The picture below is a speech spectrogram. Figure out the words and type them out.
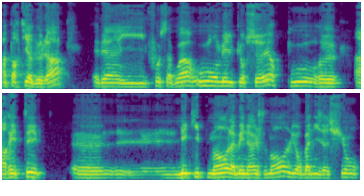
À partir de là, eh bien, il faut savoir où on met le curseur pour euh, arrêter euh, l'équipement, l'aménagement, l'urbanisation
